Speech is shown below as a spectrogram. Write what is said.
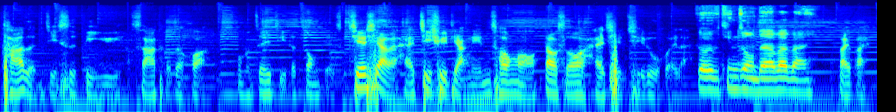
他人即是地狱。沙头的话，我们这一集的重点是，接下来还继续讲林冲哦，到时候还请齐鲁回来。各位听众，大家拜拜，拜拜。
